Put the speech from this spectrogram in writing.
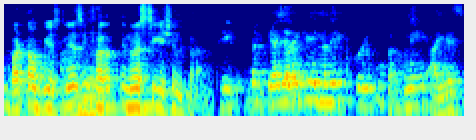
ਬਟ ਆਬਵੀਅਸਲੀ ਅਸੀਂ ਫਰਦਰ ਇਨਵੈਸਟੀਗੇਸ਼ਨ ਕਰਾਂਗੇ। ਠੀਕ, ਸਰ, ਕਿਹਾ ਜਾ ਰਿਹਾ ਕਿ ਇਹਨਾਂ ਦੀ ਕੋਈ ਪਤਨੀ ਆਈਐਸ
